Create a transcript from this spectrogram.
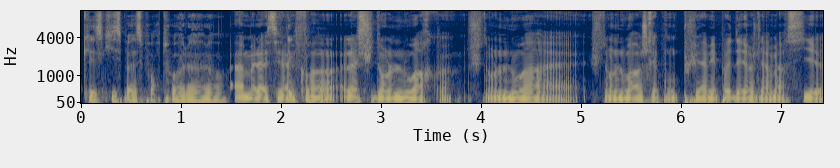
Qu'est-ce qui se passe pour toi là alors? Ah mais là c'est la fin. Là je suis dans le noir quoi. Je suis dans le noir. euh, je suis dans le noir. Je réponds plus à mes potes. D'ailleurs je les remercie euh,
